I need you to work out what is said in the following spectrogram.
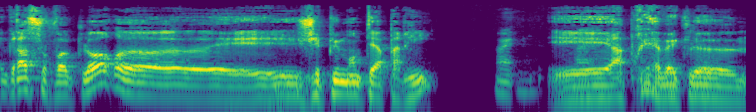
grâce au folklore, euh, j'ai pu monter à Paris. Ouais. Et après avec le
